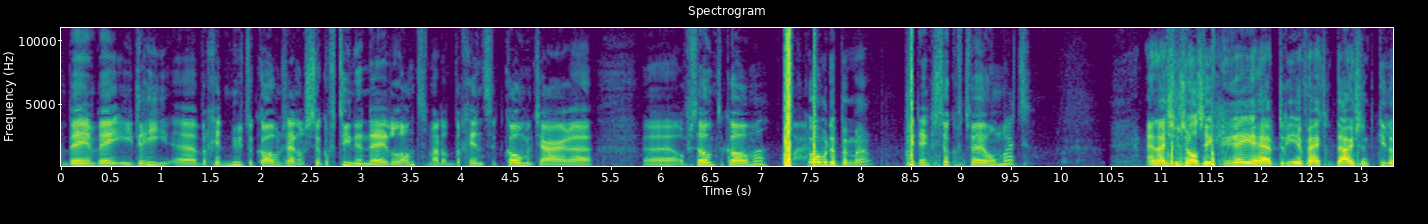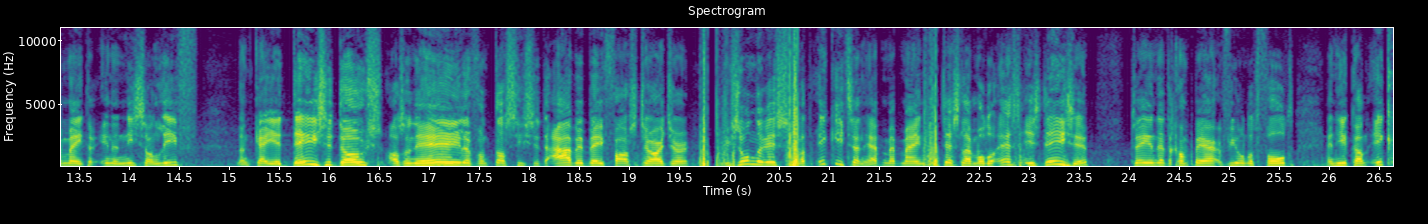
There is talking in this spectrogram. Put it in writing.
BMW i3 eh, begint nu te komen. Er zijn er een stuk of tien in Nederland. Maar dat begint komend jaar op stoom te komen. Maar Komen er per maand? ik denk een stuk of 200. En als je zoals ik gereden heb, 53.000 kilometer in een Nissan Leaf, dan ken je deze doos als een hele fantastische de ABB Fast Charger. Bijzonder is, wat ik iets aan heb met mijn Tesla Model S, is deze. 32 ampère, 400 volt. En hier kan ik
